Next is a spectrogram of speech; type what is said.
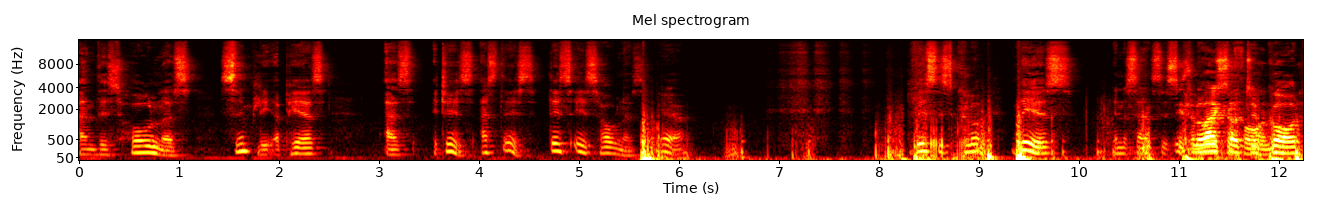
and this wholeness simply appears as it is, as this. This is wholeness. Yeah. This is clo- this, in a sense, is a closer to. God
